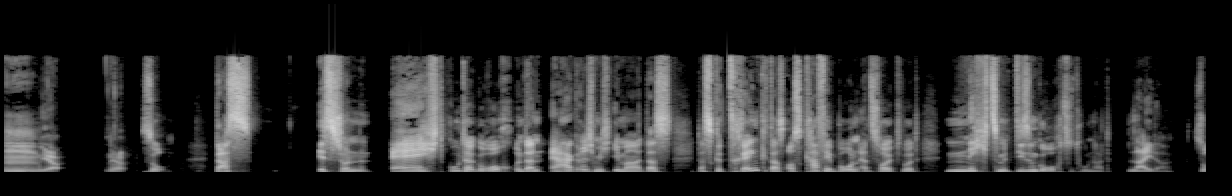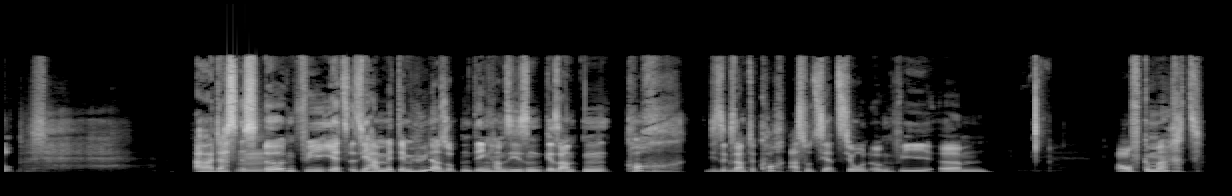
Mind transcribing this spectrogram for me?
Mm, ja, ja. So, das ist schon echt guter Geruch und dann ärgere ich mich immer, dass das Getränk, das aus Kaffeebohnen erzeugt wird, nichts mit diesem Geruch zu tun hat. Leider. So. Aber das mhm. ist irgendwie jetzt, sie haben mit dem Hühnersuppending, haben sie diesen gesamten Koch, diese gesamte Kochassoziation irgendwie ähm, aufgemacht.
